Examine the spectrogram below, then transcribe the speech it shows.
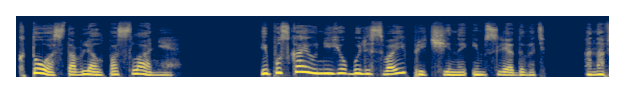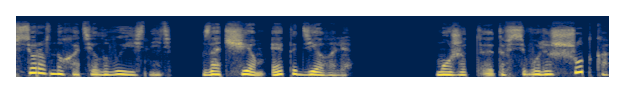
кто оставлял послание. И пускай у нее были свои причины им следовать, она все равно хотела выяснить, зачем это делали. Может, это всего лишь шутка?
